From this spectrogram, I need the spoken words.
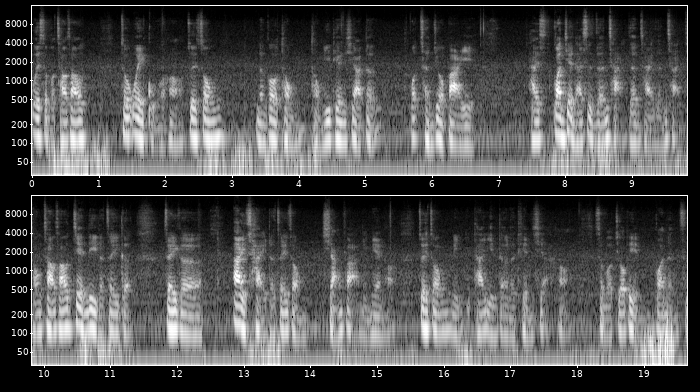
为什么曹操做魏国哈，最终能够统统一天下的成就霸业，还是关键还是人才，人才，人才。从曹操建立的这一个这一个爱才的这种想法里面哈。最终，你他赢得了天下，哦，什么九品官人制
